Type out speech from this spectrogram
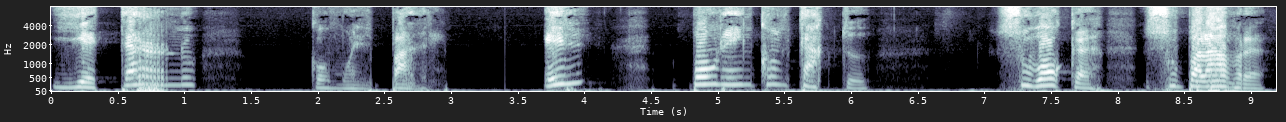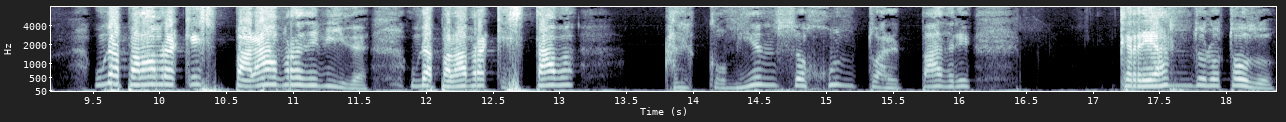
y eterno como el Padre. Él pone en contacto su boca, su palabra, una palabra que es palabra de vida, una palabra que estaba al comienzo junto al Padre, creándolo todo,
